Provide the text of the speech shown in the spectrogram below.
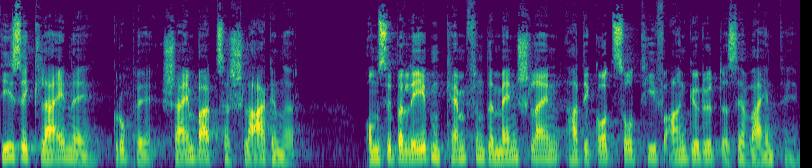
Diese kleine Gruppe scheinbar zerschlagener, ums Überleben kämpfender Menschlein hatte Gott so tief angerührt, dass er weinte.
